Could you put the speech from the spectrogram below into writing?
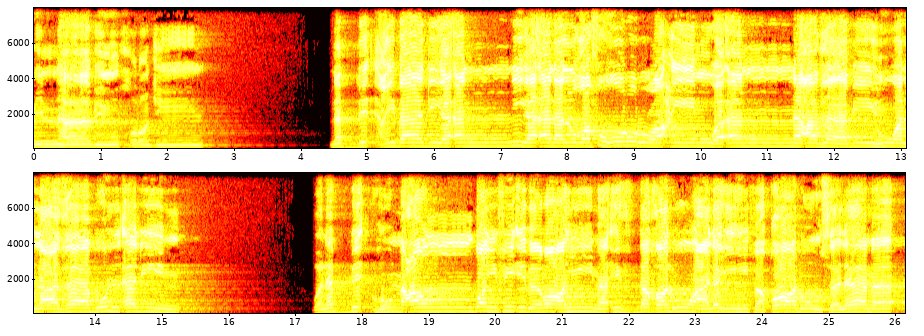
منها بمخرجين نبئ عبادي اني أنا الغفور الرحيم وان عذابي هو العذاب الاليم ونبئهم عن ضيف إبراهيم اذ دخلوا عليه فقالوا سلاما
